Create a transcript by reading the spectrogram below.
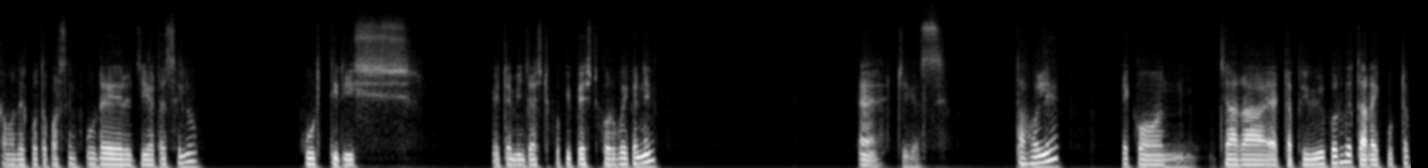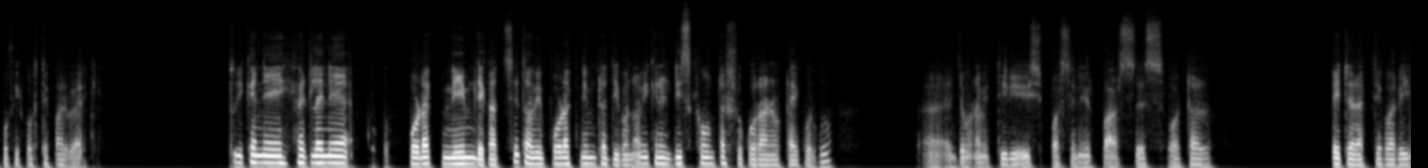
তো আমাদের কত পার্সেন্ট কোডের যে এটা ছিল? কোড তিরিশ এটা আমি জাস্ট কপি পেস্ট করব এখানে। হ্যাঁ ঠিক আছে। তাহলে এখন যারা একটা প্রিভিউ করবে, তারা এই কোডটা কপি করতে পারবে আর কি। তো এখানে হেডলাইনে প্রোডাক্ট নেম দেখাচ্ছে, তো আমি প্রোডাক্ট নেমটা দিব না। আমি এখানে ডিসকাউন্টটা শো করানোর ট্রাই করব। যেমন আমি তিরিশ পার্সেন্টের পার্সেস ওয়াটার এটা রাখতে পারি।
